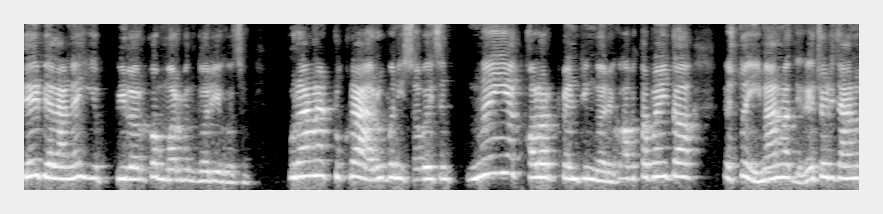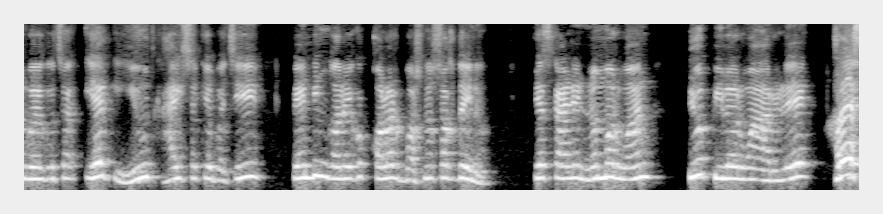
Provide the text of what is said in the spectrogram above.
त्यही बेला नै यो पिलरको मर्मत गरिएको छ। पुराना टुक्राहरू पनि सबै छन्। नयाँ कलर पेन्टिङ गरेको। अब तपाईँ त यस्तो हिमालमा धेरैचोटि जानुभएको छ। एक हिउँ खाइसकेपछि पेन्टिङ गरेको कलर बस्न सक्दैन। त्यस कारणले नम्बर वान त्यो पिलर उहाँहरूले फ्रेस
